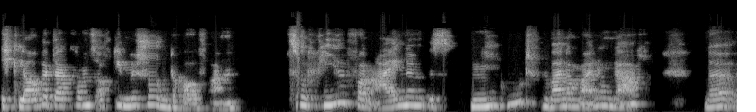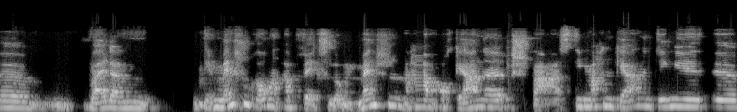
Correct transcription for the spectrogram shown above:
Ich glaube, da kommt es auf die Mischung drauf an. Zu viel von einem ist nie gut, meiner Meinung nach, ne, äh, weil dann die Menschen brauchen Abwechslung. Menschen haben auch gerne Spaß. Die machen gerne Dinge, äh,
